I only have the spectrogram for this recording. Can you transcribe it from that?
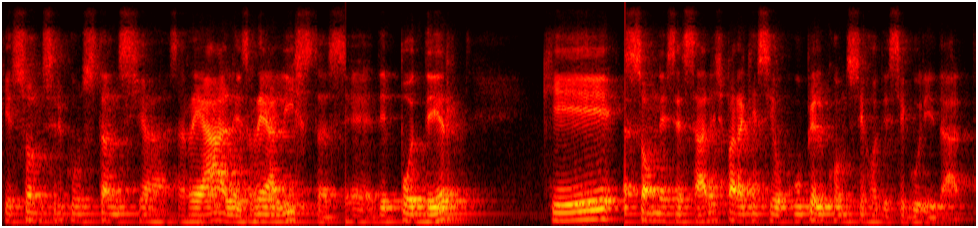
que son circunstancias reales, realistas eh, de poder que son necesarias para que se ocupe el Consejo de Seguridad.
